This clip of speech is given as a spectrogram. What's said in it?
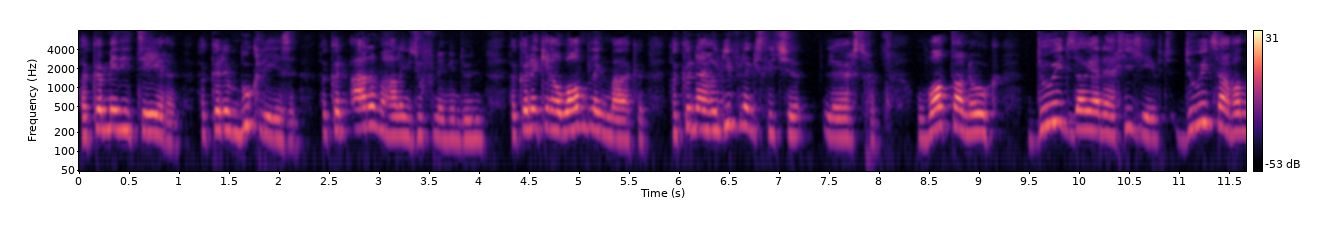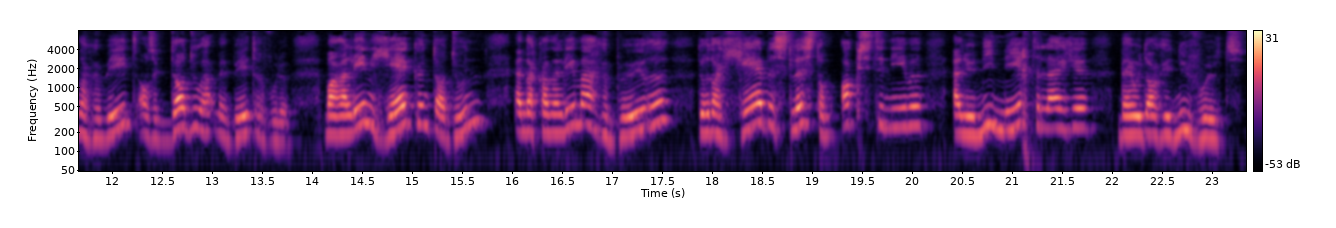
Je kunt mediteren, je kunt een boek lezen, je kunt ademhalingsoefeningen doen, je kunt een keer een wandeling maken, je kunt naar je lievelingsliedje luisteren. Wat dan ook. Doe iets dat je energie geeft. Doe iets waarvan dat je weet, als ik dat doe, ga ik me beter voelen. Maar alleen jij kunt dat doen. En dat kan alleen maar gebeuren doordat jij beslist om actie te nemen en je niet neer te leggen bij hoe dat je nu voelt.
